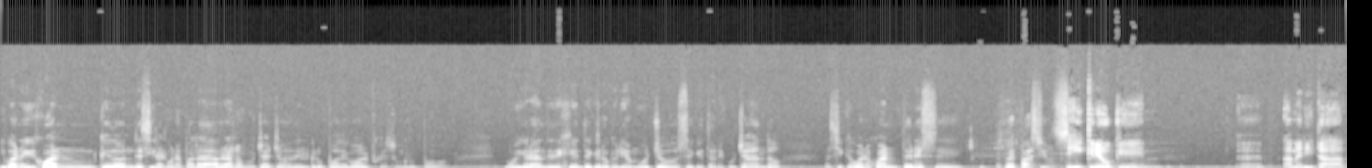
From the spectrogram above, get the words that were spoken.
Y bueno, y Juan quedó en decir algunas palabras, los muchachos del grupo de golf, que es un grupo muy grande de gente que lo querían mucho, sé que están escuchando. Así que bueno, Juan, tenés eh, tu espacio. Sí, creo que eh, amerita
